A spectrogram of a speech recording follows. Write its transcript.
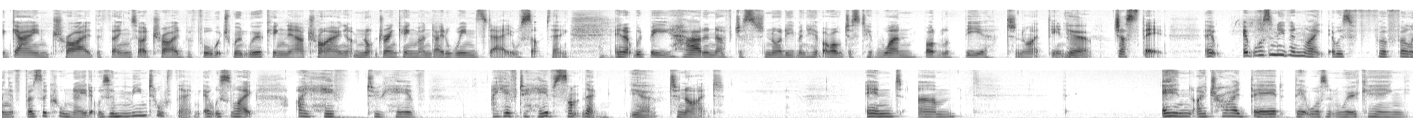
again tried the things I'd tried before, which weren't working now, trying I'm not drinking Monday to Wednesday or something. And it would be hard enough just to not even have, I'll just have one bottle of beer tonight then. Yeah. Just that. It, it wasn't even like it was fulfilling a physical need, it was a mental thing. It was like, I have to have, I have to have something Yeah. tonight. And um, and I tried that. That wasn't working.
